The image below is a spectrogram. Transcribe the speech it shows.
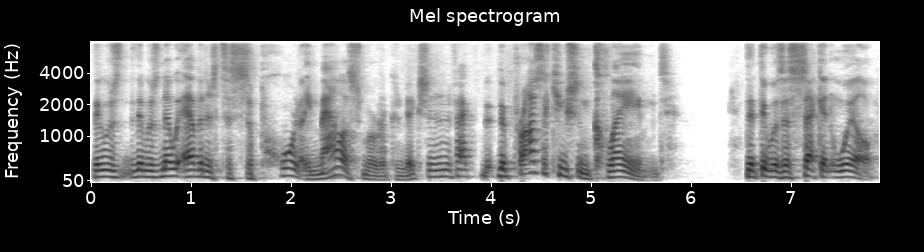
There was, there was no evidence to support a malice murder conviction. In fact, the, the prosecution claimed that there was a second will.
